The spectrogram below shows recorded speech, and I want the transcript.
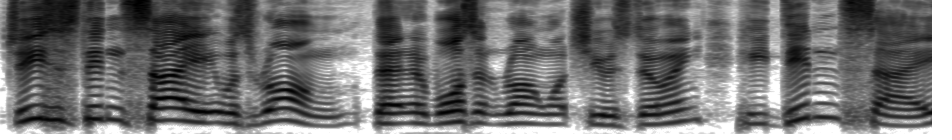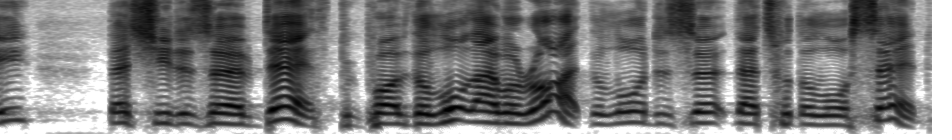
Jesus didn't say it was wrong, that it wasn't wrong what she was doing. He didn't say that she deserved death. The law, they were right. The law deserved, that's what the law said.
